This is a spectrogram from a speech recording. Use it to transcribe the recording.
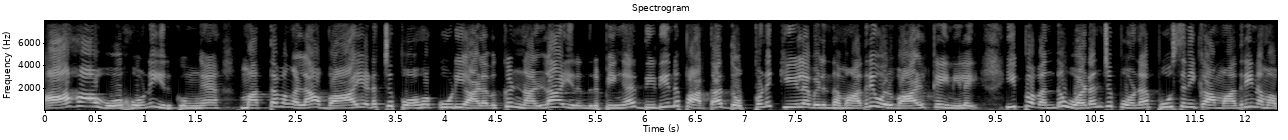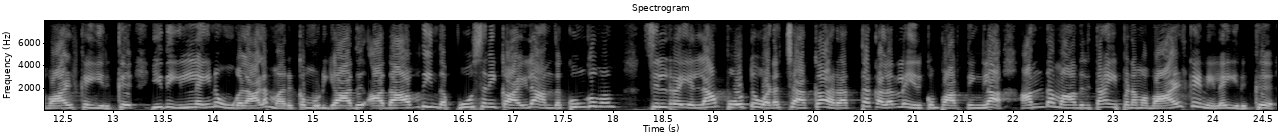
ஆஹா ஓஹோன்னு இருக்குங்க மற்றவங்களாம் வாயடைச்சு போகக்கூடிய அளவுக்கு நல்லா இருந்திருப்பீங்க. திடீர்னு பார்த்தா தொப்புன்னு கீழே விழுந்த மாதிரி ஒரு வாழ்க்கை நிலை. இப்போ வந்து உடஞ்சு போன பூசணிக்காய் மாதிரி நம்ம வாழ்க்கை இருக்கு. இது இல்லைன்னு உங்களால் மறுக்க முடியாது. அதாவது இந்த பூசணிக்காயில் அந்த குங்குமம் சில்லறையெல்லாம் போட்டு உடைச்சாக்கா ரத்த கலரில் இருக்கும் பார்த்தீங்களா? அந்த மாதிரி தான் இப்போ நம்ம வாழ்க்கை நிலை இருக்கு.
